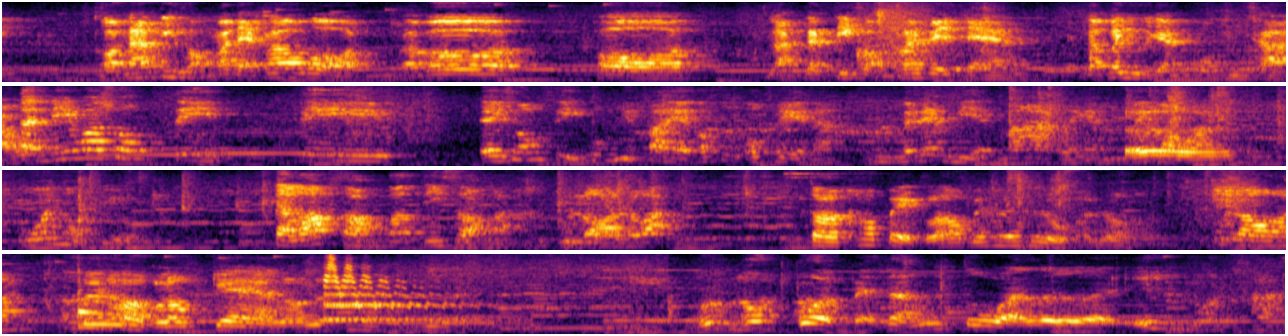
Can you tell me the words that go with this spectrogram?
ก่อนหน้าตีสองมาแดกเหล้าก่อน แล้วก็พอหลังจากตีสองค่อยไปแดนซ์แล้วก็อยู่ยันหกโมงเช้าำแต่นี่ว่าช่วงตีตีไอช่วงสี่ทุ่มที่ไปอะก็คือโอเคนะมันไม่ได้เบียดมากอะไรเงี้ยมันเอไม่ร้ออน กูว่าหนุกอยู่ แต่รอบสองตอนตีสองอะคือกูร้อนแล้วอะตอนเข้าไปอีกรอบไม่ค่อยสนุกอะเนาะกูร้อนไม่หรอกเราแก่เราแล้วเหนื่อยปวดไปทั้งตัวเลย ปวดขา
